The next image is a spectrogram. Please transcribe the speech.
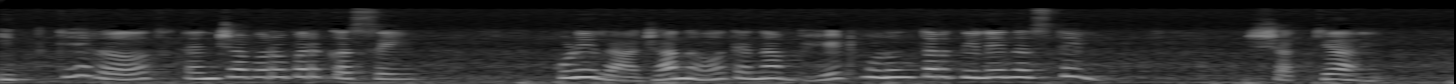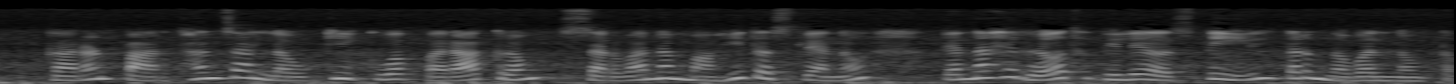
इतके रथ त्यांच्याबरोबर कसे? कुणी राजानं त्यांना भेट म्हणून तर दिले नसतील? शक्य आहे. कारण पार्थांचा लौकिक व पराक्रम सर्वांना माहीत असल्यानं त्यांना हे रथ दिले असतील तर नवल नव्हतं.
